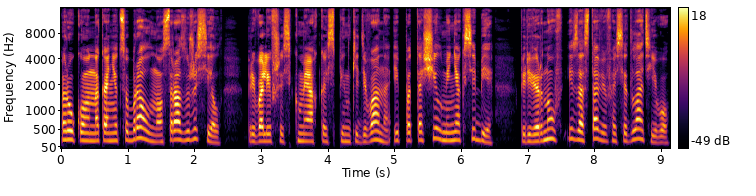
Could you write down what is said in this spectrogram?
Руку он, наконец, убрал, но сразу же сел, привалившись к мягкой спинке дивана и подтащил меня к себе, перевернув и заставив оседлать его,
